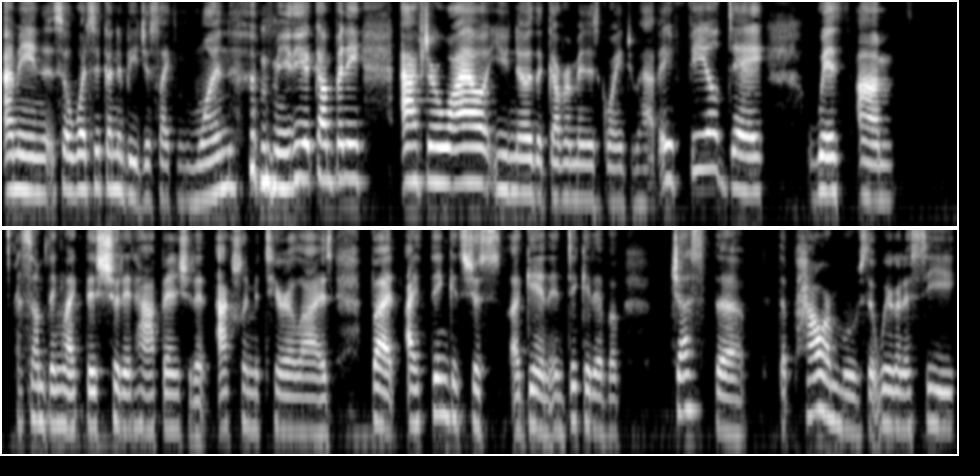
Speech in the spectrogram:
I mean, so what's it going to be? Just like one media company? After a while, you know, the government is going to have a field day with um, something like this should it happen, should it actually materialize. But I think it's just, again, indicative of just the the power moves that we're going to see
